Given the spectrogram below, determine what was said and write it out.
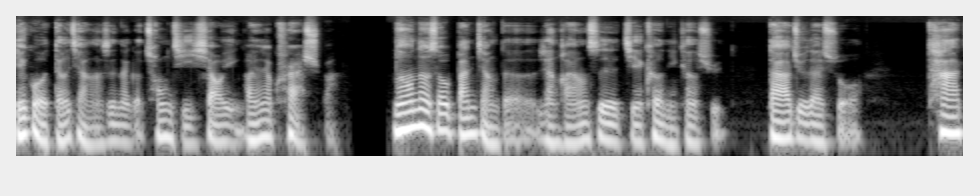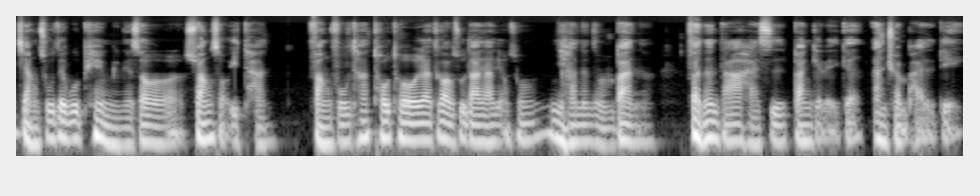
结果得奖的是那个冲击效应，好像叫 Crash 吧。然后那时候颁奖的人好像是杰克尼克逊，大家就在说他讲出这部片名的时候，双手一摊，仿佛他偷偷要告诉大家讲说，你还能怎么办呢？反正大家还是颁给了一个安全牌的电影。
